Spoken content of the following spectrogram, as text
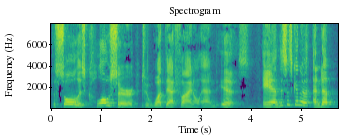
the soul is closer to what that final end is. And this is going to end up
